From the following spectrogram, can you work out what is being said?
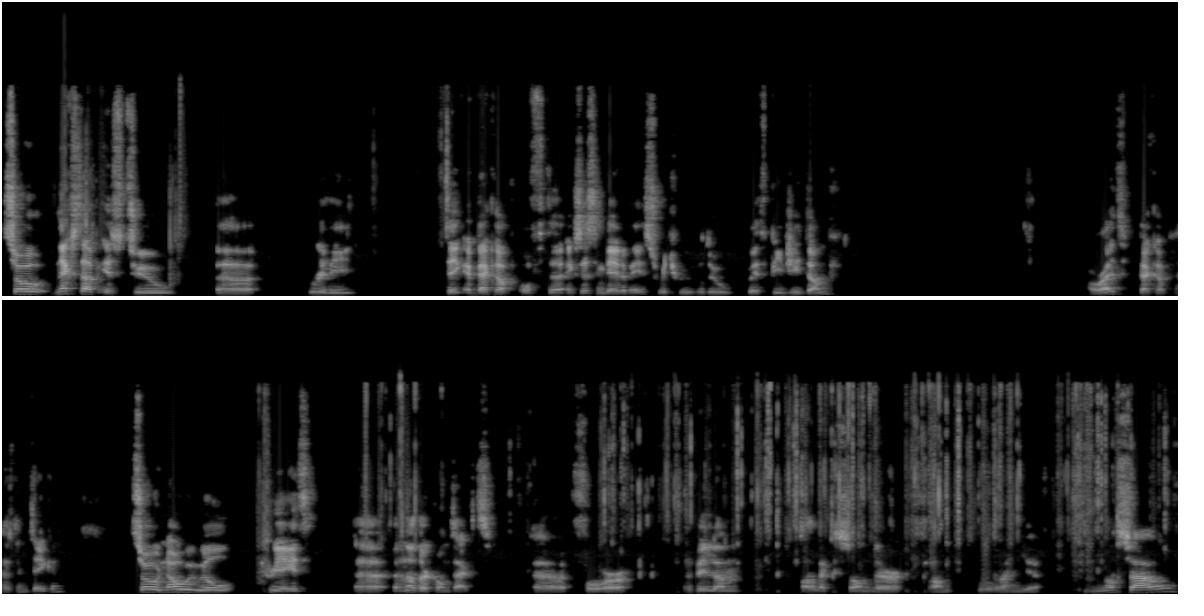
So next step is to uh, really take a backup of the existing database, which we will do with pg_dump. All right, backup has been taken. So now we will create uh, another contact uh, for Willem Alexander van Oranje Nassau,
